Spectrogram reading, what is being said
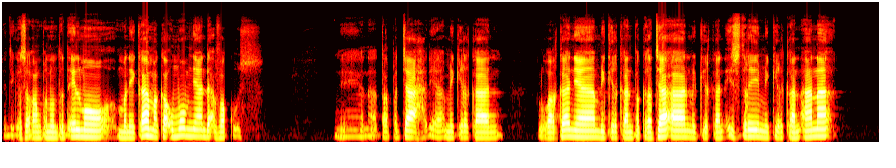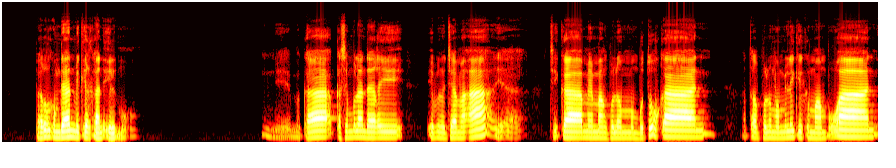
Jika seorang penuntut ilmu menikah maka umumnya tidak fokus. Ini terpecah dia mikirkan keluarganya, mikirkan pekerjaan, mikirkan istri, mikirkan anak, baru kemudian mikirkan ilmu. Ya, maka kesimpulan dari Ibnu Jamaah, ya, jika memang belum membutuhkan atau belum memiliki kemampuan,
